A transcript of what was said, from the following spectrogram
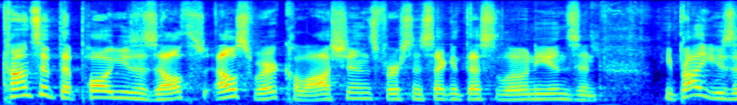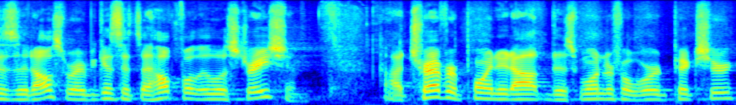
concept that Paul uses elsewhere, Colossians, 1st and 2nd Thessalonians, and He probably uses it elsewhere because it's a helpful illustration. Uh, Trevor pointed out this wonderful word picture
